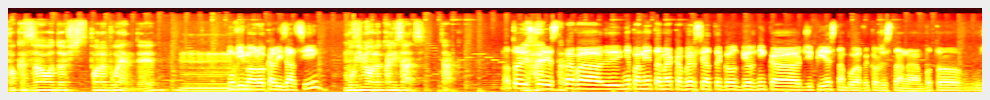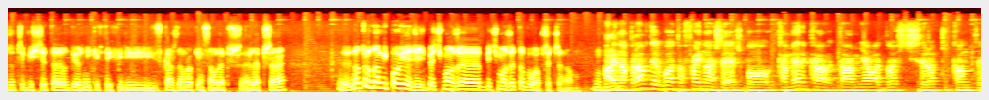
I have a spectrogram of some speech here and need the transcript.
pokazywało dość spore błędy. Mm. Mówimy o lokalizacji? Mówimy o lokalizacji, tak. No to jeszcze ja, jest tak. sprawa, y, nie pamiętam jaka wersja tego odbiornika GPS tam była wykorzystana, bo to rzeczywiście te odbiorniki w tej chwili z każdym rokiem są lepsze. lepsze. No trudno mi powiedzieć, być może, być może to było przyczyną. Mhm. Ale naprawdę była to fajna rzecz, bo kamerka ta miała dość szeroki kąt y,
